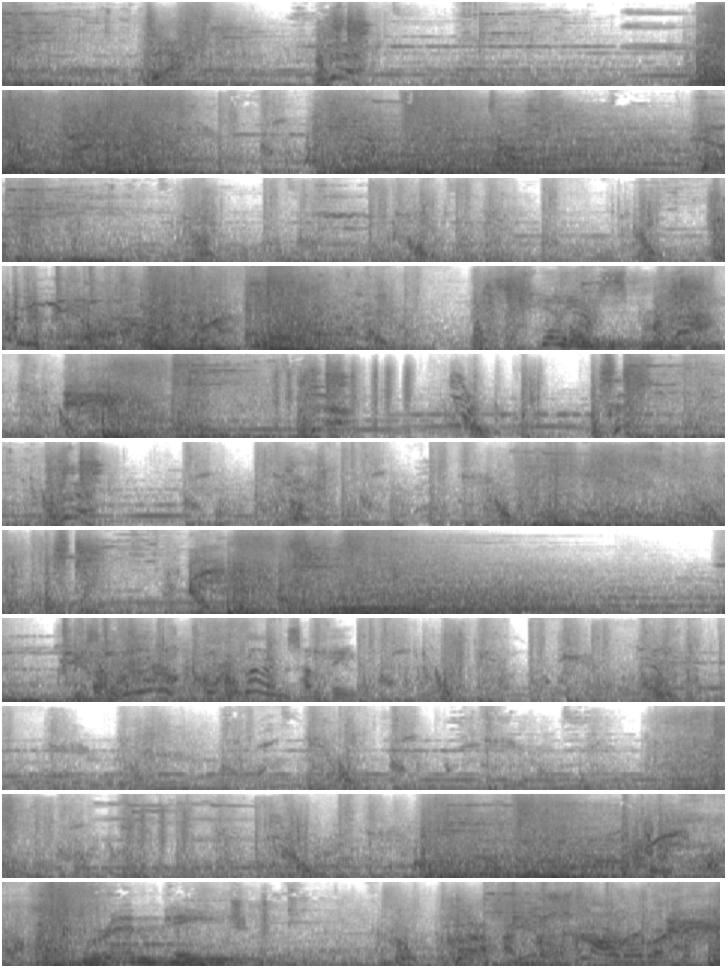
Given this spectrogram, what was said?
Wow. something. Rampage. Are you smaller than before?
